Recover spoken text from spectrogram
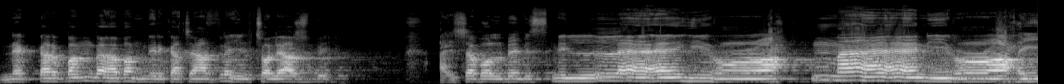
নেককার বান্দা, বান্দির কাছে আজরাইল চলে আসবে। আয়সা বলবে বিসমিল্লাহির রহমানির রহিম।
